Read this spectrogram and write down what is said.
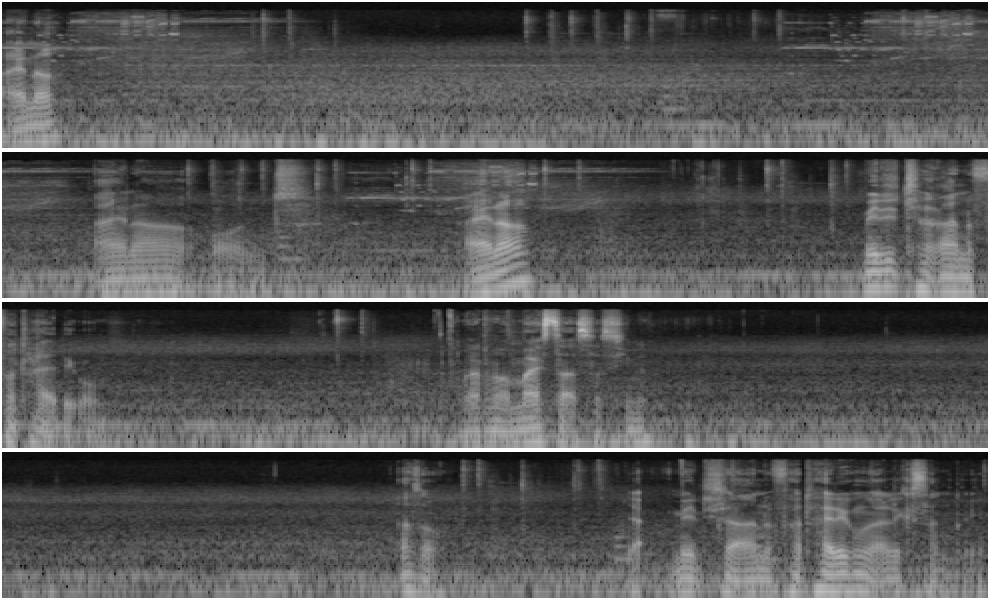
Einer. Einer und einer. Mediterrane Verteidigung. Warte mal, Meisterassassine. Achso. Ja, mediterrane Verteidigung Alexandrien.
